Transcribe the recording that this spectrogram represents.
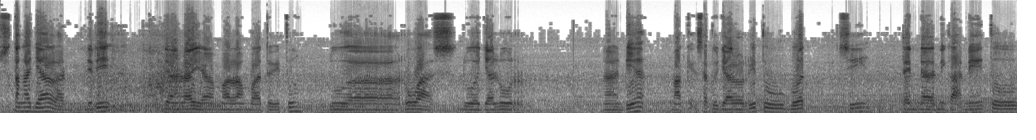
setengah jalan. Jadi jalan raya Malang Batu itu dua ruas dua jalur. Nah dia pakai satu jalur itu buat si tenda nikahnya itu.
